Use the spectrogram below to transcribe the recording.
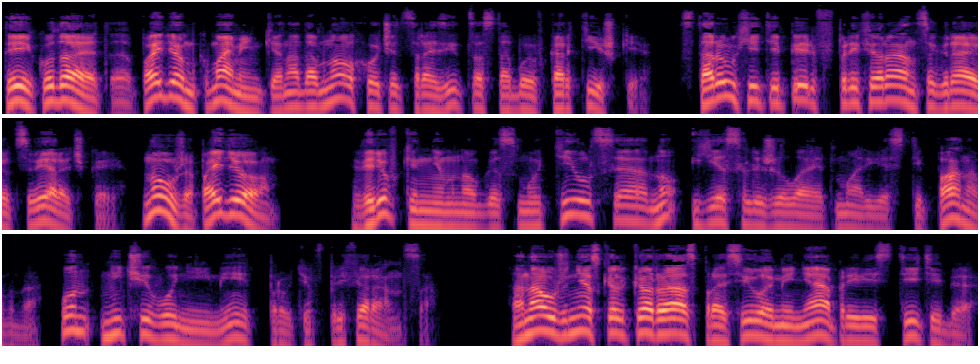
«Ты куда это? Пойдем к маменьке, она давно хочет сразиться с тобой в картишке. Старухи теперь в преферанс играют с Верочкой. Ну же, пойдем!» Веревкин немного смутился, но если желает Марья Степановна, он ничего не имеет против преферанса. «Она уже несколько раз просила меня привести тебя»,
